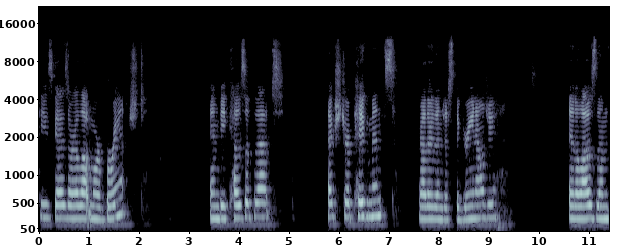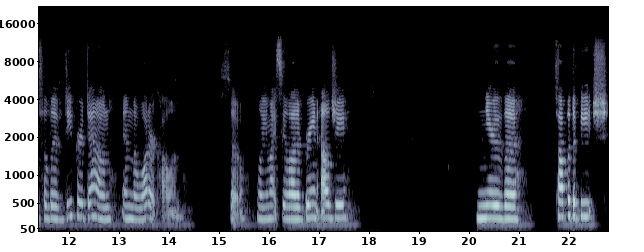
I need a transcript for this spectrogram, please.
These guys are a lot more branched. And because of that extra pigments, rather than just the green algae. It allows them to live deeper down in the water column. So, well, you might see a lot of green algae near the top of the beach.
